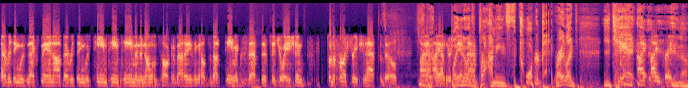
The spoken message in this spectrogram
Everything was next man up. Everything was team, team, team, and no one's talking about anything else about the team except this situation. So the frustration has to build. I, I understand But you know, that. the pro- I mean, it's the quarterback, right? Like, you can't. I, I agree. You know,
